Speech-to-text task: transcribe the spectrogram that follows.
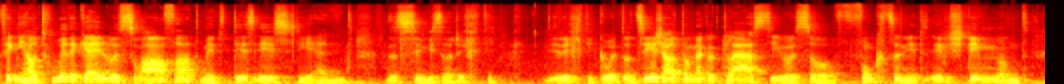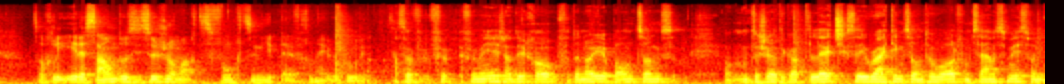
finde ich halt hure geil, weil es so anfängt mit «This is the end». Das ich so richtig, richtig gut. Und sie ist halt auch mega classy, weil es so funktioniert. Ihre Stimme und so ein bisschen ihr Sound, den sie sonst schon macht, das funktioniert einfach mega gut. Also für, für mich ist natürlich auch von den neuen Bond-Songs, und das war ja gerade der letzte, gewesen, «Writings on the Wall» von Sam Smith, den ich,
